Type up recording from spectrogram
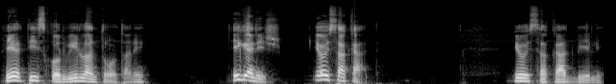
Fél tízkor villantoltani. Igenis, jó szakát! Jó szakát, Billy.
